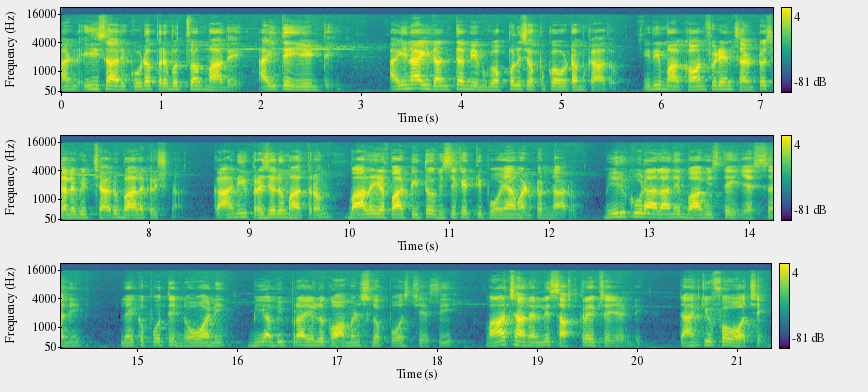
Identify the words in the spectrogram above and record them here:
అండ్ ఈసారి కూడా ప్రభుత్వం మాదే. అయితే ఏంటి? అయినా ఇదంతా మేము గొప్పలు చెప్పుకోవటం కాదు. ఇది మా కాన్ఫిడెన్స్ అంటూ సెలవిచ్చారు బాలకృష్ణ. కానీ ప్రజలు మాత్రం బాలయ్య పార్టీతో విసిగెత్తిపోయామంటున్నారు. మీరు కూడా అలానే భావిస్తే ఎస్ అని లేకపోతే నో అని మీ అభిప్రాయాలు కామెంట్స్లో పోస్ట్ చేసి మా ఛానల్ని సబ్స్క్రైబ్ చేయండి. థ్యాంక్ యూ ఫర్ వాచింగ్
